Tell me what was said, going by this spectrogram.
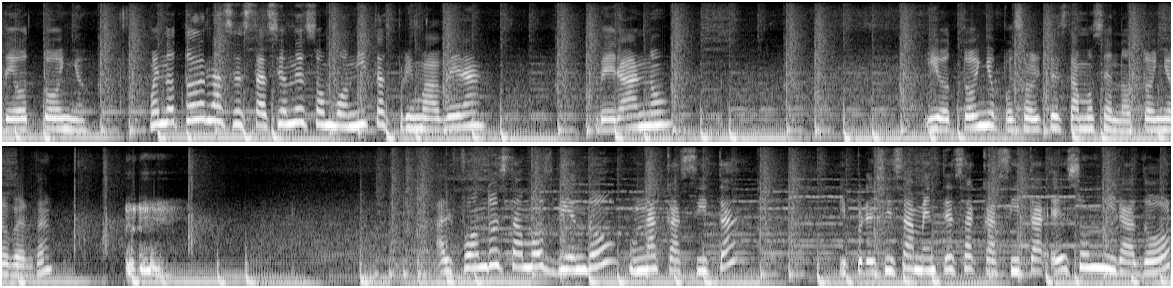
de otoño. Bueno, todas las estaciones son bonitas, primavera, verano y otoño, pues ahorita estamos en otoño, ¿verdad? Al fondo estamos viendo una casita y precisamente esa casita es un mirador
